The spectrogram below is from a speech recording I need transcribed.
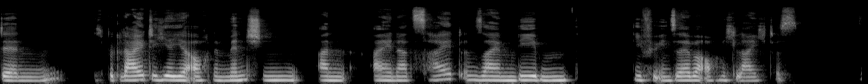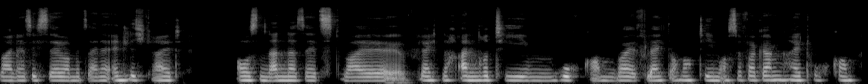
Denn ich begleite hier ja auch einen Menschen an einer Zeit in seinem Leben, die für ihn selber auch nicht leicht ist, weil er sich selber mit seiner Endlichkeit auseinandersetzt, weil vielleicht noch andere Themen hochkommen, weil vielleicht auch noch Themen aus der Vergangenheit hochkommen.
